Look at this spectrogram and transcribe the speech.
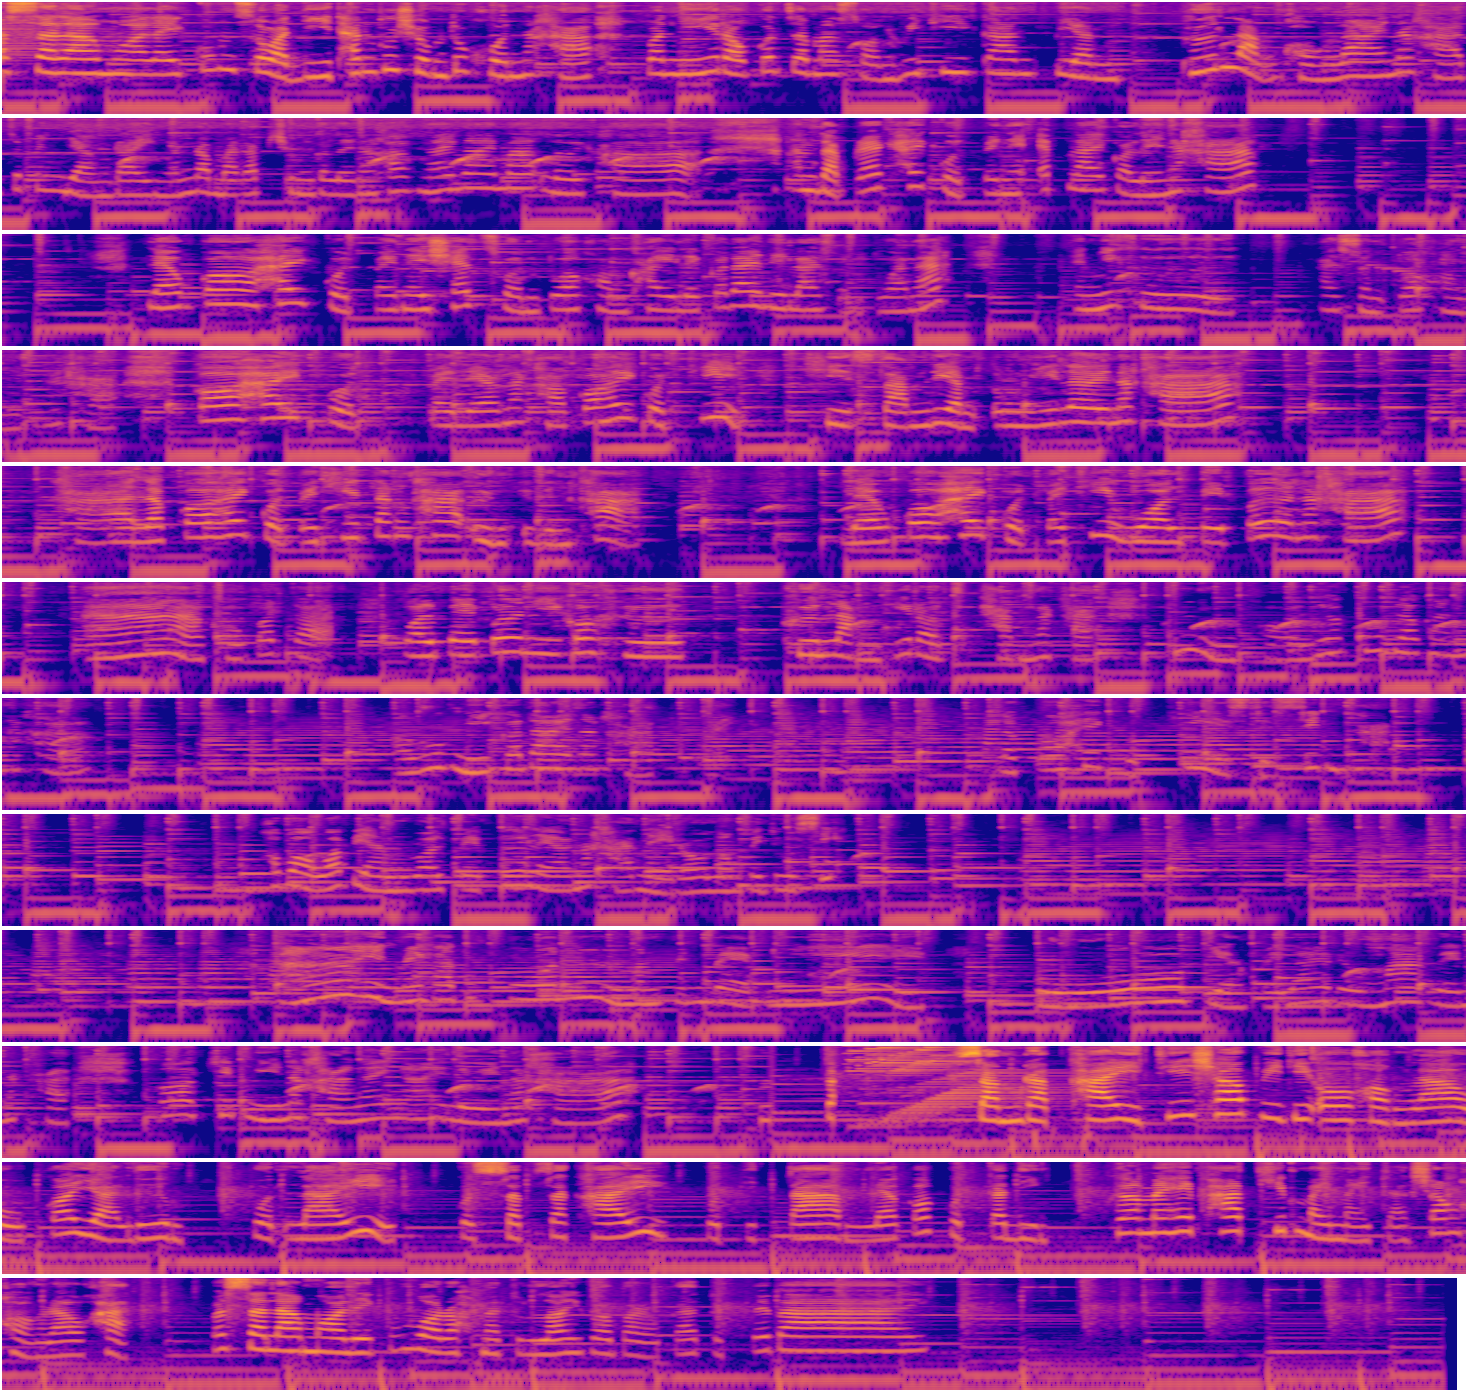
อัสสลามุอะลัยกุมสวัสดีท่านผู้ชมทุกคนนะคะ วันนี้เราก็จะมาสอนวิธีการเปลี่ยนพื้นหลังของไลน์นะคะ จะเป็นอย่างไรงั้นเรามารับชมกันเลยนะคะ ง่ายๆมากเลยค่ะ อันดับแรกให้กดไปในแอปไลน์ก่อนเลยนะคะ แล้วก็ให้กดไปในแชทส่วนตัวของใครเลยก็ได้ในไลน์ส่วนตัวนะ อันนี้คือไลน์ส่วนตัวของนุชนะคะ ก็ให้กดไปแล้วนะคะ ก็ให้กดที่ขีดสามเหลี่ยมตรงนี้เลยนะคะ แล้วก็ให้กดไปที่ตั้งค่าอื่นๆค่ะ แล้วก็ให้กดไปที่ wallpaper นะคะ อ่าเขาก็จะ wallpaper นี้ก็คือ คือหลังที่เราจะทำนะคะคุณหนูขอเลือกรูปแล้วกันนะคะ เอารูปนี้ก็ได้นะคะไปค่ะแล้วก็ให้กดที่เสร็จสิ้นค่ะ เขาบอกว่าเปลี่ยน wallpaper แล้วนะคะ ไหนเราลองไปดูสิ มคะทุกคน มันเป็นแบบนี้โอ้เปลี่ยนไปได้เร็วมากเลยนะคะ ก็คลิปนี้นะคะง่าย ๆเลยนะคะสำหรับใครที่ชอบวิดีโอของเราก็อย่าลืมกดไลค์ กด Subscribe กดติดตาม แล้วก็กดกระดิ่ง เพื่อไม่ให้พลาดคลิปใหม่ๆ จากช่องของเราค่ะ วัสสลามุอะลัยกุมวะเราะห์มะตุลลอฮิวะบะเราะกาตุฮ์บ๊ายบาย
